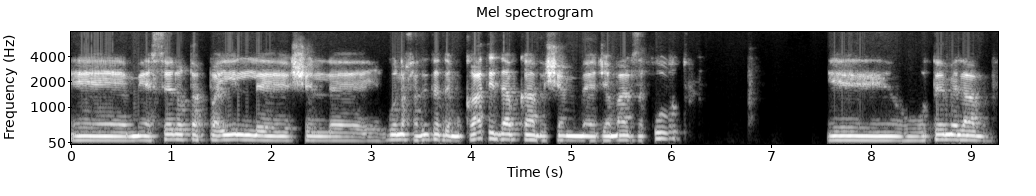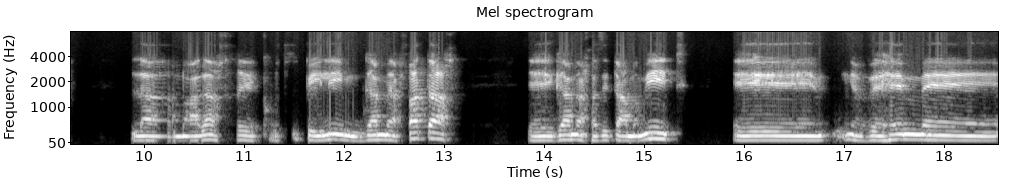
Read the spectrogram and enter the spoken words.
אה, מייסד אותה פעיל אה, של אה, ארגון החזית הדמוקרטית דווקא בשם אה, ג'מאל זכות, אה, הוא רותם אליו למהלך פעילים גם מהפת"ח, גם מהחזית העממית, אה, והם, אה,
